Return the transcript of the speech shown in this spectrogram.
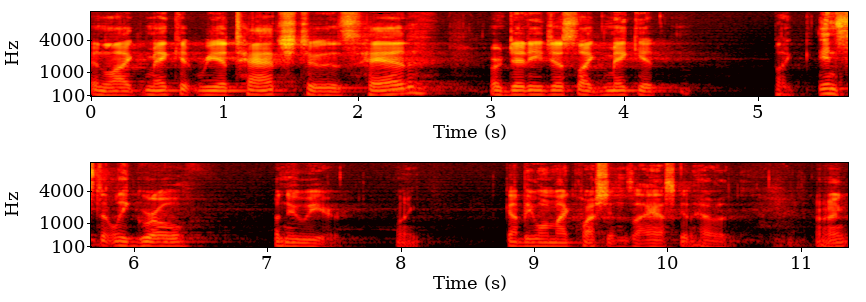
and like make it reattach to his head, or did he just like make it like instantly grow a new ear? Like, Got to be one of my questions I ask in heaven. All right?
